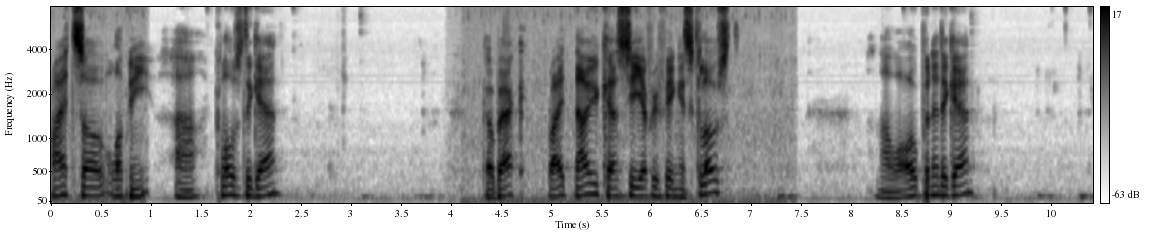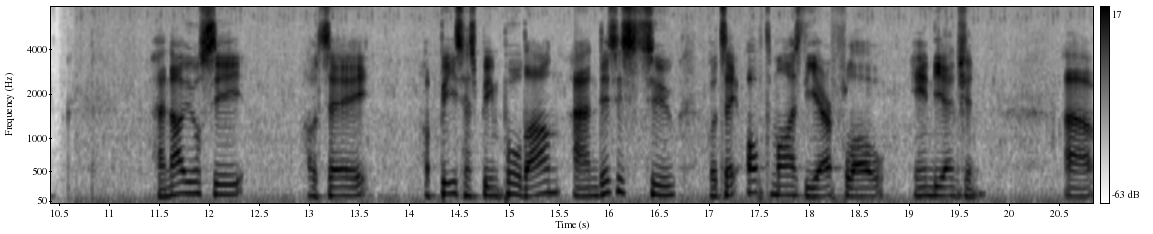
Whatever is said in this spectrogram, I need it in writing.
Right, so let me uh, close it again. Go back. Right, now you can see everything is closed. Now we'll open it again. And now you'll see, I would say, a piece has been pulled down. And this is to, I would say, optimize the airflow in the engine. Uh,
